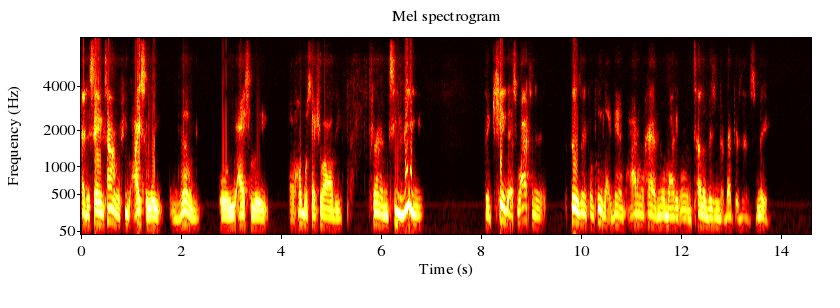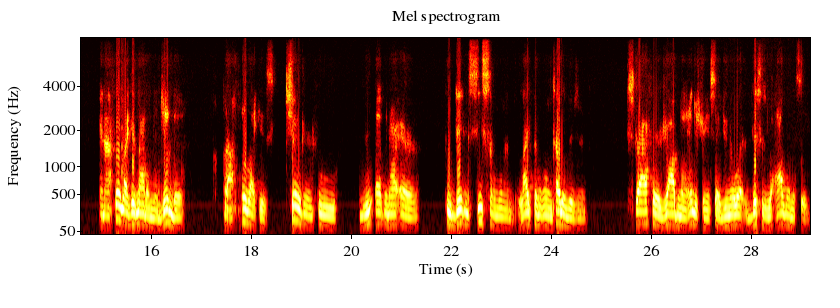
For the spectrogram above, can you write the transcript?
at the same time, if you isolate them or you isolate uh, homosexuality from TV, the kid that's watching it feels incomplete. Like, damn, I don't have nobody on television that represents me. And I feel like it's not an agenda, but I feel like it's children who grew up in our era who didn't see someone like them on television strive for a job in that industry and said, you know what, this is what I want to see.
